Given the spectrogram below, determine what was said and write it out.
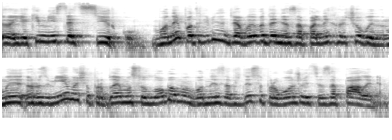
е, які містять сірку. Вони потрібні для виведення запальних речовин. Ми розуміємо, що проблеми з суглобами вони завжди супроводжуються запаленням.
